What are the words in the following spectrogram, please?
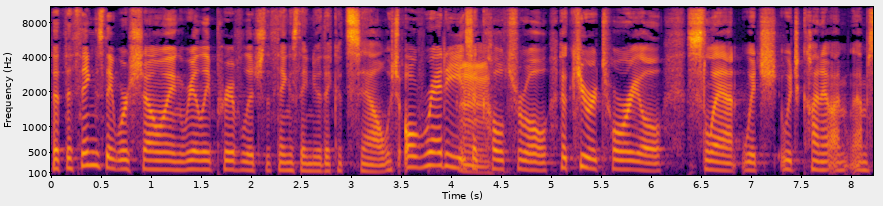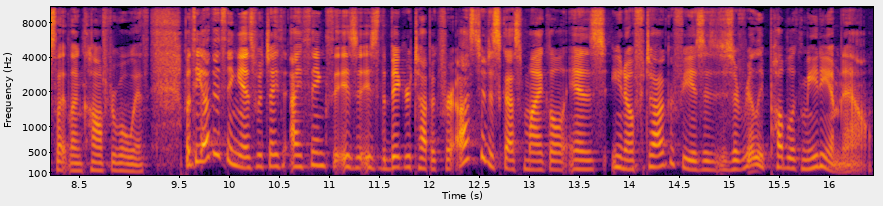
that the things they were showing really privileged the things they knew they could sell, which already mm. is a hmm. cultural, a curatorial slant, which which kind of I'm, I'm, slightly uncomfortable with. But the other thing is, which I, I think is is the bigger topic for us to discuss, Michael, is you know photography is is a really public medium now,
